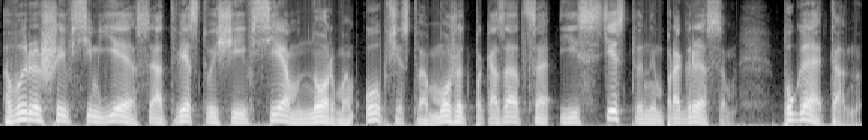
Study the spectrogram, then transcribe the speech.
выросшей в семье, соответствующей всем нормам общества, может показаться естественным прогрессом, пугает Анну.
